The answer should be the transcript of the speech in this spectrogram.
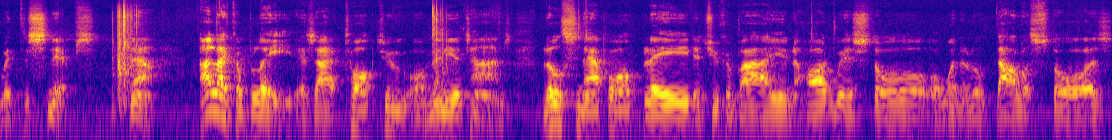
with the snips. Now, I like a blade, as I've talked to on many a times little snap-off blade that you can buy in the hardware store or one of the little dollar stores.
